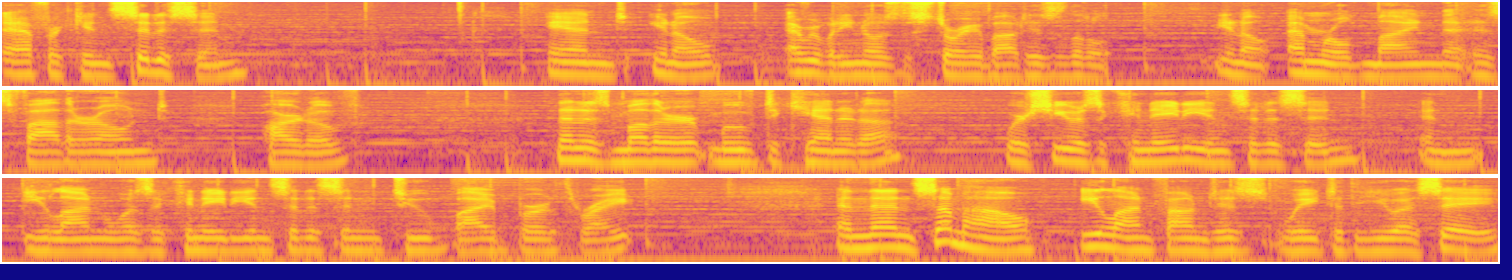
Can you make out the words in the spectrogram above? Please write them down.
African citizen, and, you know, everybody knows the story about his little, you know, emerald mine that his father owned part of. Then his mother moved to Canada, where she was a Canadian citizen, and Elon was a Canadian citizen too by birthright. And then somehow Elon found his way to the USA,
